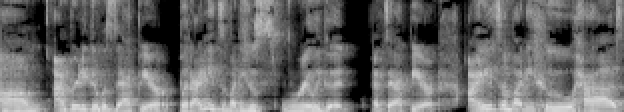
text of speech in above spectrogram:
Um, I'm pretty good with Zapier, but I need somebody who's really good at Zapier. I need somebody who has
